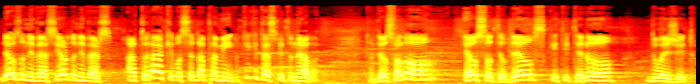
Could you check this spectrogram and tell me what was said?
Deus do universo, Senhor do universo, a Torá que você dá para mim, o que está escrito nela? Então Deus falou, eu sou teu Deus que te tirou do Egito.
